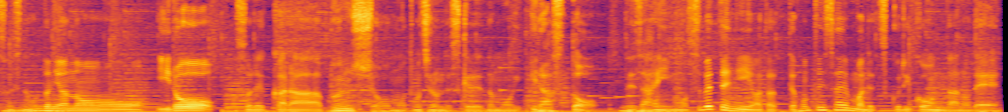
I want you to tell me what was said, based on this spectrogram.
そうですね。本当にあの色それから文章ももちろんですけれどもイラストデザインも全てにわたって本当に細部まで作り込んだので、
